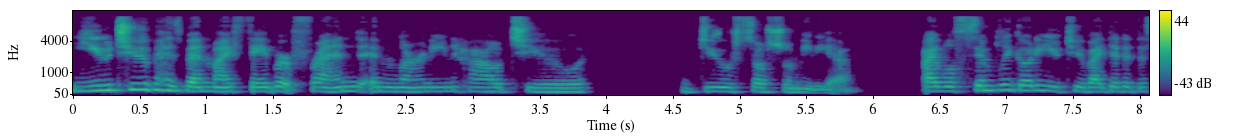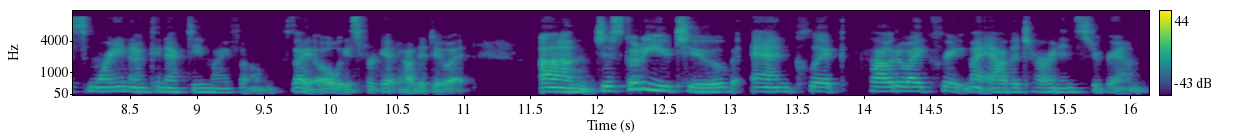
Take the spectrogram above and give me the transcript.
YouTube has been my favorite friend in learning how to do social media. I will simply go to YouTube. I did it this morning on connecting my phone because I always forget how to do it. Um, just go to YouTube and click, how do I create my avatar on Instagram?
